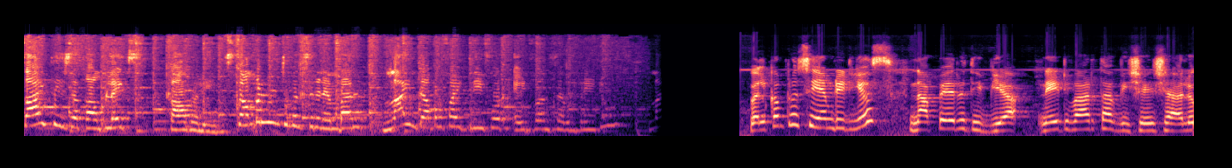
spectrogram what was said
Sai Teja complex Kavali. సంప్రదించవలసిన number nine double five three four eight one seven three two. Welcome to CMD news. నా పేరు దివ్య. నేటి వార్త విశేషాలు.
